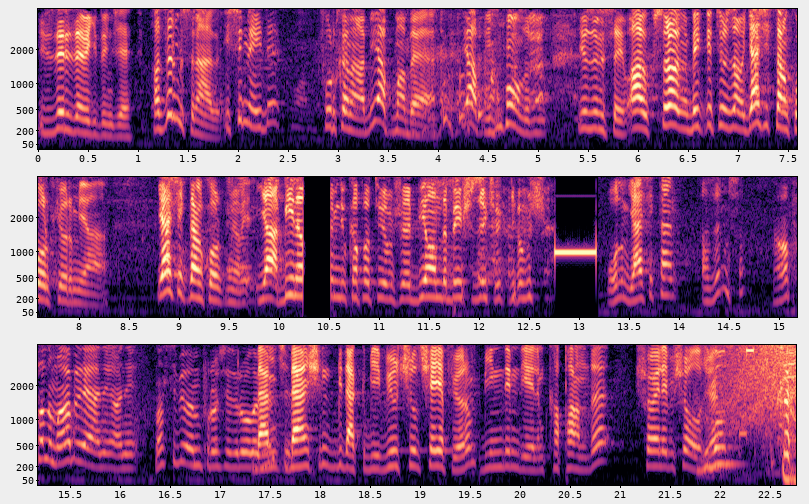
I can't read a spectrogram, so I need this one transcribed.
İzleriz eve gidince. Hazır mısın abi? İsim neydi? Furkan abi yapma be. Yapma ne olur. Yüzünü seveyim. Abi kusura bakma bekletiyoruz ama gerçekten korkuyorum ya. Gerçekten korkmuyorum. Ya bir şimdi kapatıyorum şöyle bir anda 500'e köklüyormuş. Oğlum gerçekten hazır mısın? Ne yapalım abi yani hani nasıl bir ön prosedür olabilir Ben ki? ben şimdi bir dakika bir virtual şey yapıyorum. Bindim diyelim kapandı. Şöyle bir şey olacak. Zubon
